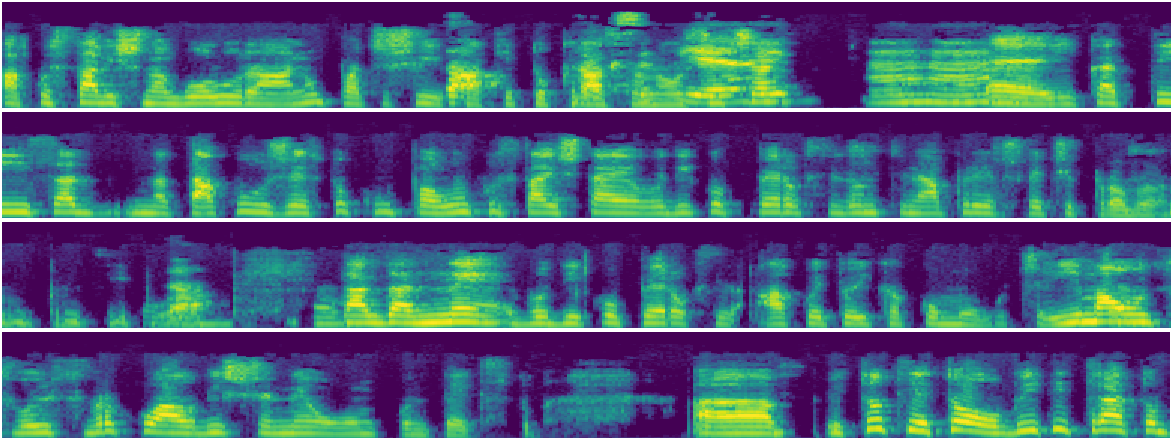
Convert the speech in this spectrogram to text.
ako staviš na golu ranu pa ćeš vidjeti kak je to krasan osjećaj. mm E, i kad ti sad na takvu žestoku upa uhu staviš taj vodikov peroksid, on ti napravi još veći problem u principu. Da. Tako da ne vodikov peroksid, ako je to ikako moguće. Ima on svoju svrhu, ali više ne u ovom kontekstu. I to ti je to, u biti treba to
